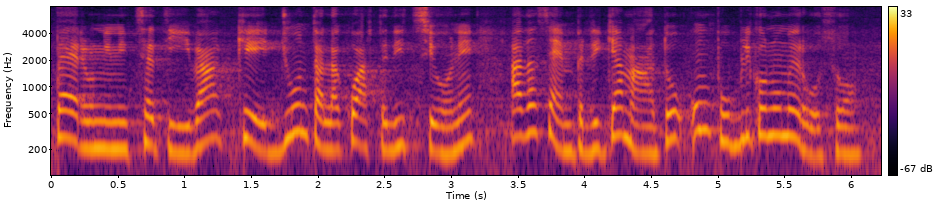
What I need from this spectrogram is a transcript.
per un'iniziativa che, giunta alla quarta edizione, ha da sempre richiamato un pubblico numeroso.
